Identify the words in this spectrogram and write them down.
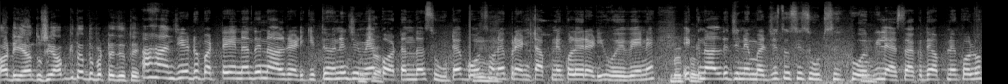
ਆ ਡਿਜ਼ਾਈਨ ਤੁਸੀਂ ਆਪ ਕੀਤਾ ਦੁਪੱਟੇ ਦੇ ਉੱਤੇ? ਆ ਹਾਂਜੀ ਇਹ ਦੁਪੱਟੇ ਇਹਨਾਂ ਦੇ ਨਾਲ ਰੈਡੀ ਕੀਤੇ ਹੋਏ ਨੇ ਜਿਵੇਂ। ਕਾਟਨ ਦਾ ਸੂਟ ਹੈ ਬਹੁਤ ਸੋਹਣੇ ਪ੍ਰਿੰਟ ਆਪਣੇ ਕੋਲੇ ਰੈਡੀ ਹੋਏ ਹੋਏ ਨੇ। ਇੱਕ ਨਾਲ ਦੇ ਜਿੰਨੇ ਮਰਜ਼ੀ ਤੁਸੀਂ ਸੂਟ ਹੋਰ ਵੀ ਲੈ ਸਕਦੇ ਆਪਣੇ ਕੋਲੋਂ।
